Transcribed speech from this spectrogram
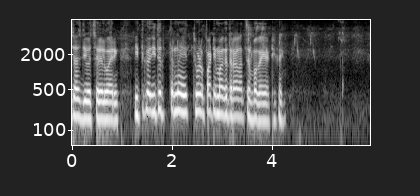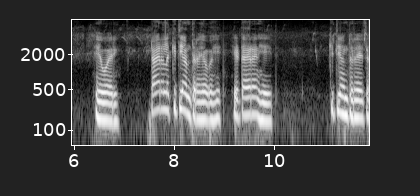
जास्त दिवस चालेल वायरिंग इतकं इथं तर नाही थोडं पाठीमागत तर तर बघा या ठिकाणी. हे वायरिंग टायराला किती अंतर आहे बघा हे? हे टायर आहे आणि हे. किती अंतर आहे याचं?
